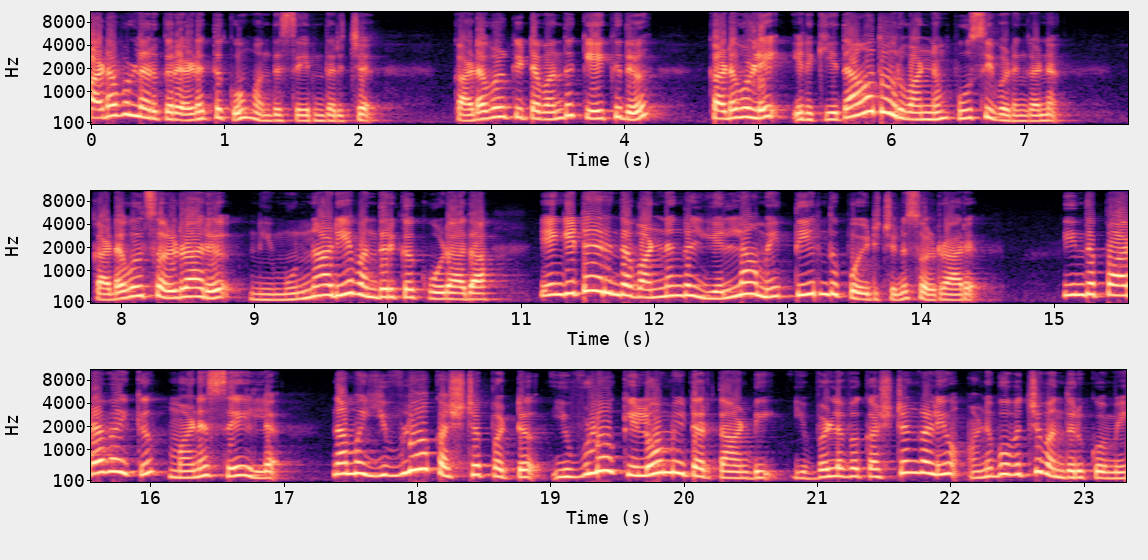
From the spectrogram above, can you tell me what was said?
கடவுள்ல இருக்கிற இடத்துக்கும் வந்து சேர்ந்துருச்சு. கடவுள்கிட்ட வந்து கேக்குது கடவுளே எனக்கு ஏதாவது ஒரு வண்ணம் பூசி விடுங்கன்னு. கடவுள் சொல்றாரு நீ முன்னாடியே வந்திருக்க கூடாதா? என்கிட்ட இருந்த வண்ணங்கள் எல்லாமே தீர்ந்து போயிடுச்சுன்னு சொல்றாரு. இந்த பறவைக்கு மனசே இல்லை. நம்ம இவ்வளோ கஷ்டப்பட்டு இவ்வளோ கிலோமீட்டர் தாண்டி இவ்வளவு கஷ்டங்களையும் அனுபவிச்சு வந்திருக்கோமே.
